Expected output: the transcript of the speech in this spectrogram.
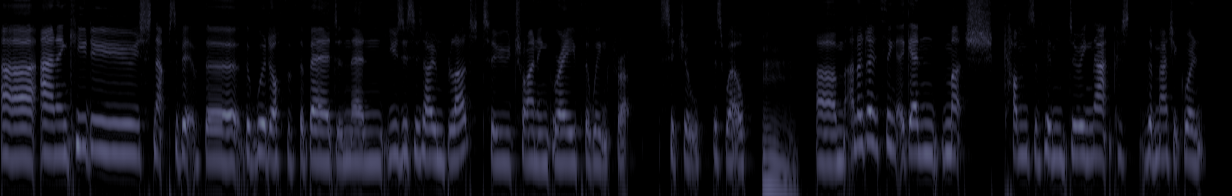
Uh, and Enkidu snaps a bit of the, the wood off of the bed and then uses his own blood to try and engrave the wing, Wingthrup sigil as well. Mm. Um, and I don't think, again, much comes of him doing that because the magic won't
